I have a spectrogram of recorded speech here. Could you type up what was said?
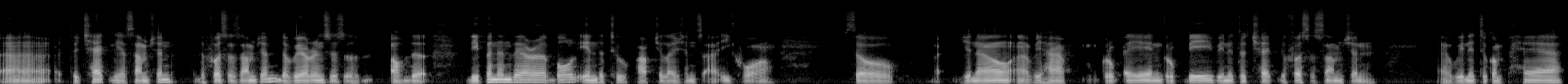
uh, to check the assumption, the first assumption, the variances of, of the dependent variable in the two populations are equal. So you know, uh, we have group A and group B. We need to check the first assumption. Uh, we need to compare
